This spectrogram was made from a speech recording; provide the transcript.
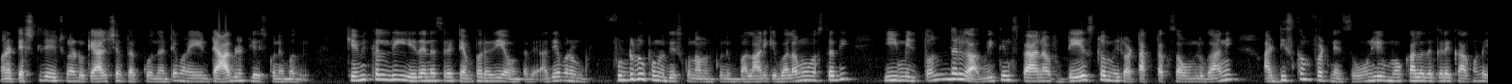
మన టెస్ట్ చేయించుకున్నట్టు కాల్షియం తక్కువ ఉందంటే మనం ఈ టాబ్లెట్లు వేసుకునే బదులు కెమికల్ది ఏదైనా సరే టెంపరీగా ఉంటుంది. అదే మనం ఫుడ్ రూపంలో తీసుకున్నాం అనుకోండి బలానికి బలము వస్తుంది. ఈ మీరు తొందరగా విత్ ఇన్ స్పాన్ ఆఫ్ డేస్లో మీరు ఆ టక్ టక్ సౌండ్లు కానీ ఆ డిస్కంఫర్ట్నెస్ ఓన్లీ మోకాళ్ళ దగ్గరే కాకుండా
